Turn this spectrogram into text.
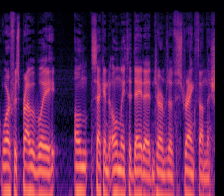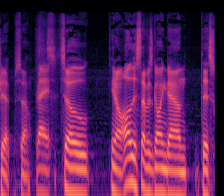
Worf is probably on, second only to Data in terms of strength on the ship. So Right. So, you know, all this stuff is going down. This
